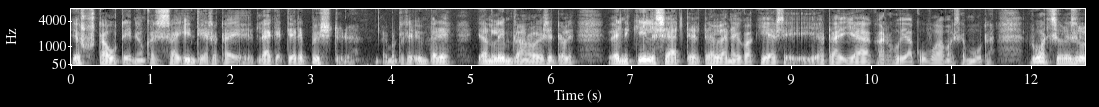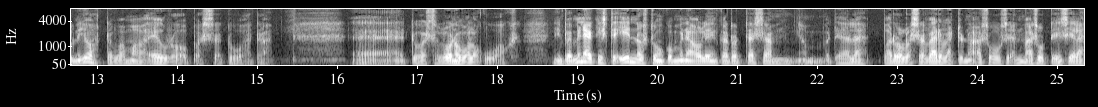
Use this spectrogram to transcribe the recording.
joskus tautiin, jonka se sai Intiassa, jota ei lääketiede pystynyt. Mutta se ympäri Jan Limplan oli, sitten oli Venni Kilsäter, tällainen, joka kiesi jotain jääkarhuja kuvaamassa ja muuta. Ruotsi oli silloin johtava maa Euroopassa tuota, tuossa luonnonvalokuvauksessa. Niinpä minäkin sitten innostuin, kun minä olin, kato tässä täällä Parolassa värvättynä asuusia. Niin me asuttiin siellä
